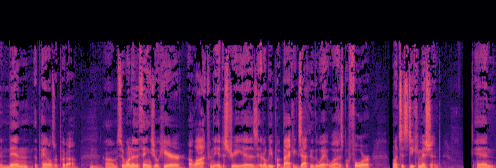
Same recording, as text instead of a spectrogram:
and then the panels are put up. Mm-hmm. Um, so one of the things you'll hear a lot from the industry is it'll be put back exactly the way it was before once it's decommissioned, and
